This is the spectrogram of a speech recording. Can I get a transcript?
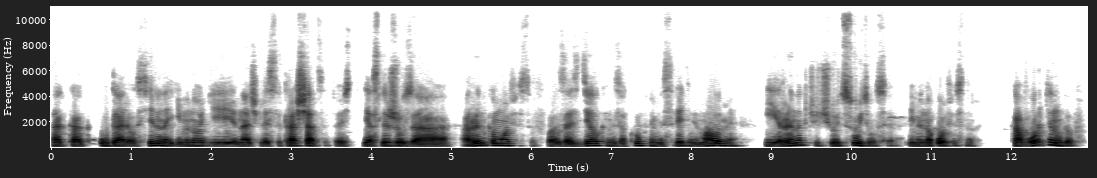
так как ударил сильно, и многие начали сокращаться. То есть я слежу за рынком офисов, за сделками, за крупными, средними, малыми, и рынок чуть-чуть сузился, именно офисных. Коворкингов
